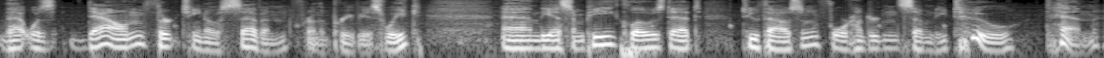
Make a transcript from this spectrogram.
That was down 1307 from the previous week, and the S&P closed at 2,472.10,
